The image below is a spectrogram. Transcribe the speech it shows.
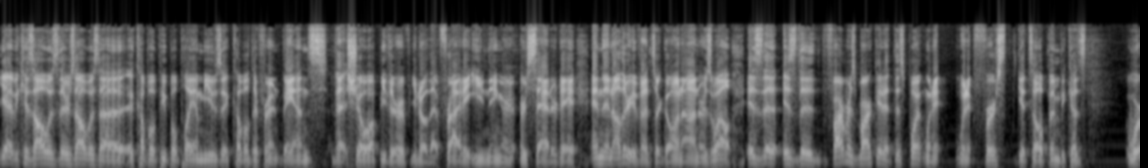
Yeah, because always there's always a, a couple of people playing music, a couple different bands that show up either you know that Friday evening or, or Saturday, and then other events are going on as well. Is the is the farmers market at this point when it when it first gets open because we're,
